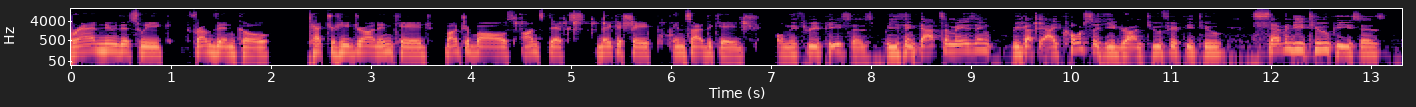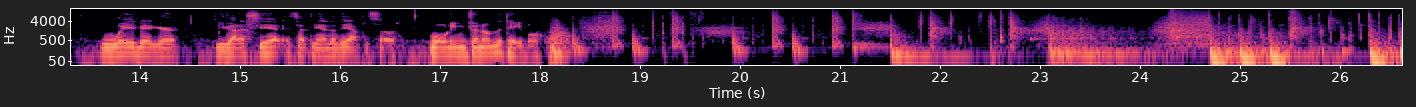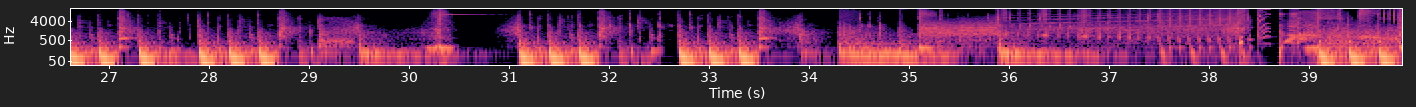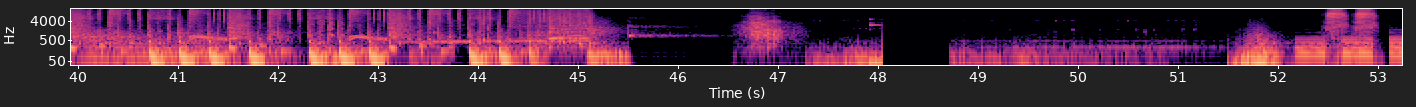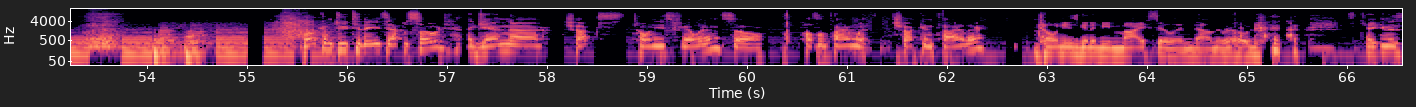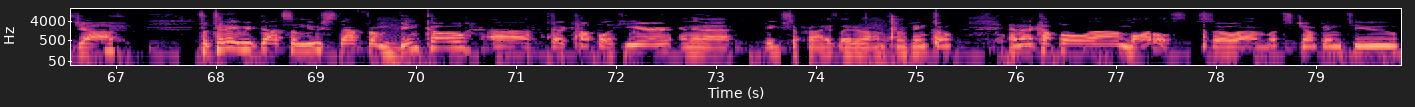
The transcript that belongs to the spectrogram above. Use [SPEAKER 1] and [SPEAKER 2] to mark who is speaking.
[SPEAKER 1] Brand new this week from Vinco. Tetrahedron in cage, bunch of balls on sticks, make a shape inside the cage.
[SPEAKER 2] Only three pieces. But you think that's amazing? We got the icosahedron 252, 72 pieces, way bigger. You got to see it. It's at the end of the episode.
[SPEAKER 1] Won't even fit on the table.
[SPEAKER 2] Welcome to today's episode. Again, uh, Chuck's Tony's fill in. So, puzzle time with Chuck and Tyler.
[SPEAKER 1] Tony's going to be my fill in down the road.
[SPEAKER 2] He's taking his job. So, today we've got some new stuff from Vinco. Uh, got a couple here, and then a big surprise later on from Vinco, and then a couple uh, models. So, um, let's jump into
